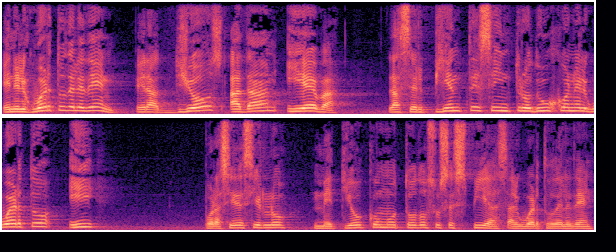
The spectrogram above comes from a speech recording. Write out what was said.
En el huerto del Edén era Dios, Adán y Eva. La serpiente se introdujo en el huerto y, por así decirlo, metió como todos sus espías al huerto del Edén.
